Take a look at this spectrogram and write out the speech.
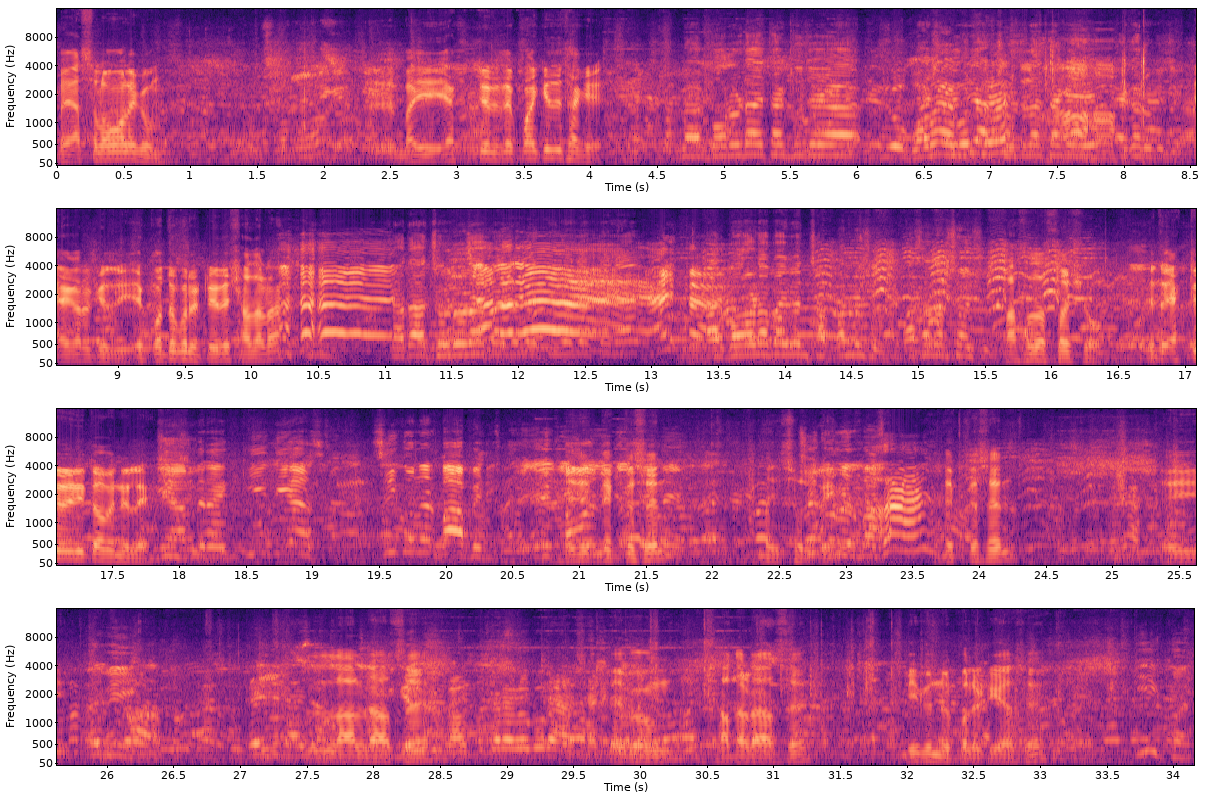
ভাই আসসালামু আলাইকুম। ভাই এক টেরেতে কয় কেজি থাকে? এগারো কেজি। এ কত করে টেরে সাদাটা? সাদা ছোটটা পাইবেন তিন হাজার টাকা আর বড়টা পাইবেন ছাপ্পান্নশো পাঁচ হাজার ছয়শো। পাঁচ হাজার ছয়শো। এ তো এক টেরে নিতে হবে নিলে। এই যে দেখতেছেন ভাই সরি দেখতেছেন এই লালটা আছে এবং সাদাটা আছে বিভিন্ন কোয়ালিটি আছে।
